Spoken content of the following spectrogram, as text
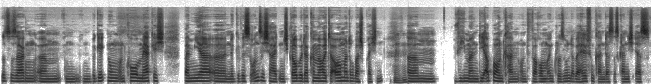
sozusagen ähm, in, in, Begegnungen und Co., merke ich bei mir äh, eine gewisse Unsicherheit. Und ich glaube, da können wir heute auch mal drüber sprechen, mhm. ähm, wie man die abbauen kann und warum Inklusion dabei helfen kann, dass das gar nicht erst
